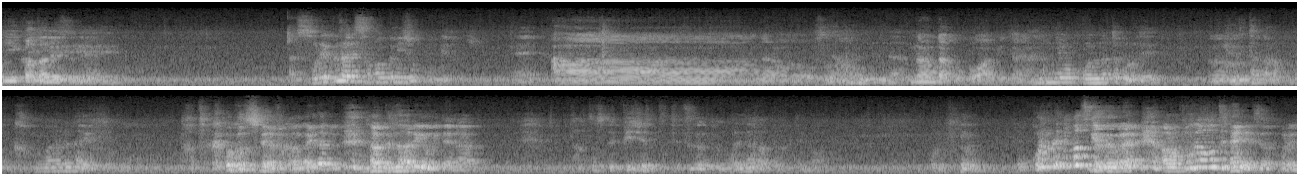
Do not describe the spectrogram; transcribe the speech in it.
言い方ですね。あそれぐらい砂漠にショックを受けてました。ねああなるほどそう。なんだなんだここはみたいな。何にもこんなところでうん。豊かなこと考えられないよと。戦うことしか考えたくなくなるよみたいなして美術と哲学が生まれなかったっていうのはこれ、うん怒られますけどねこれあの僕は思ってないんですよこれ。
